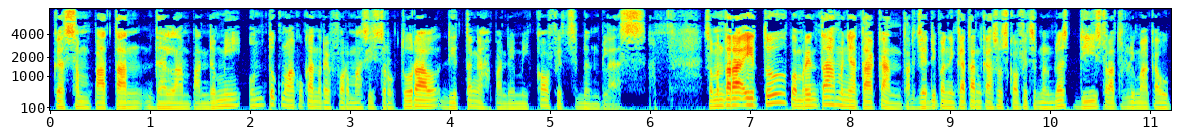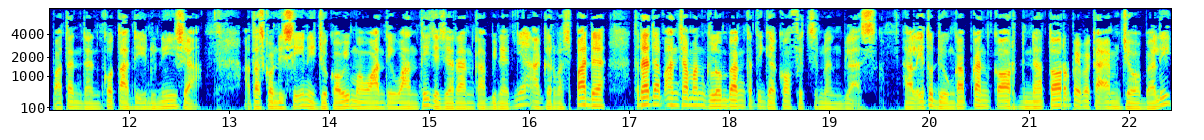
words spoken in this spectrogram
kesempatan dalam pandemi untuk melakukan reformasi struktural di tengah pandemi COVID-19. Sementara itu, pemerintah menyatakan terjadi peningkatan kasus COVID-19 di 105 kabupaten dan kota di Indonesia. Atas kondisi ini, Jokowi mewanti-wanti jajaran kabinetnya agar waspada terhadap ancaman gelombang ketiga COVID-19. Hal itu diungkapkan Koordinator PPKM Jawa Bali,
